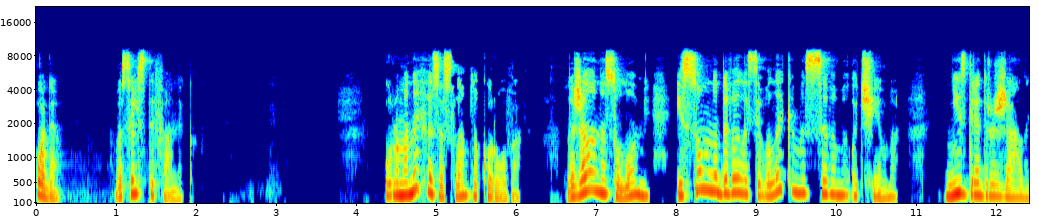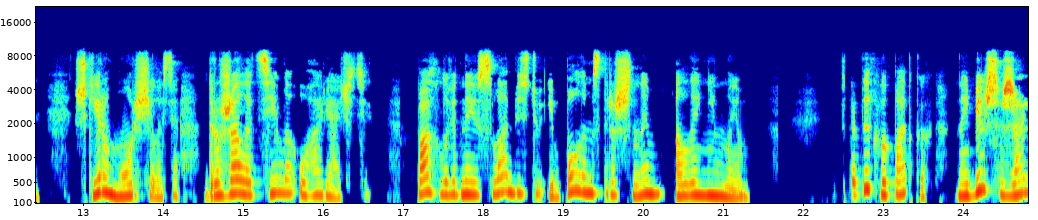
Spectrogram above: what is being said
Кода Василь Стефаник У Романихи заслабла корова, лежала на соломі і сумно дивилася великими сивими очима. Ніздря дрожали, шкіра морщилася, дрожала ціла у гарячці, пахло від неї слабістю і болем страшним, але німим. В таких випадках найбільше жаль,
